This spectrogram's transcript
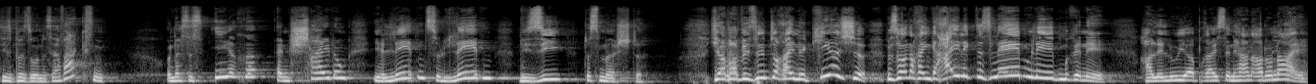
Diese Person ist erwachsen. Und das ist ihre Entscheidung, ihr Leben zu leben, wie sie das möchte. Ja, aber wir sind doch eine Kirche. Wir sollen doch ein geheiligtes Leben leben, René. Halleluja, preis den Herrn Adonai.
